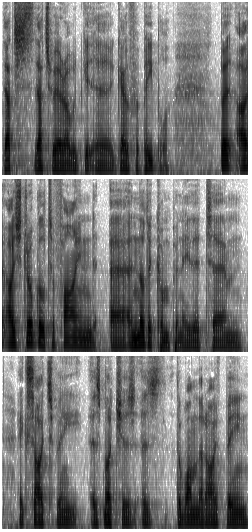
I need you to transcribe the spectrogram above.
that's that's where I would get, uh, go for people. But I, I struggle to find uh, another company that um, excites me as much as, as the one that I've been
